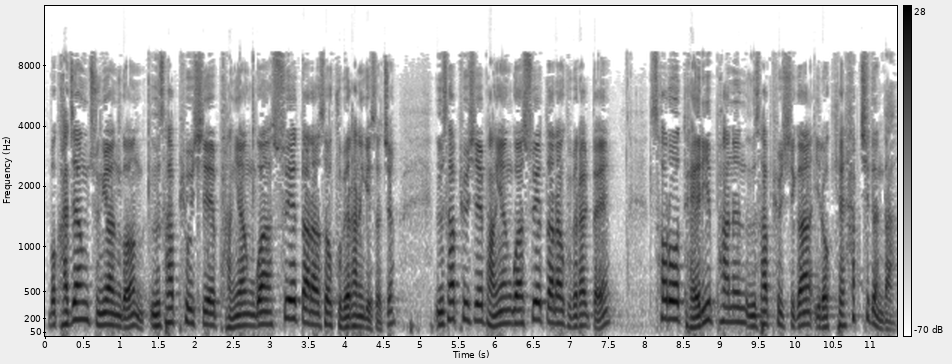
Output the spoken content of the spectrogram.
뭐 가장 중요한 건 의사표시의 방향과 수에 따라서 구별하는 게 있었죠. 의사표시의 방향과 수에 따라 구별할 때 서로 대립하는 의사표시가 이렇게 합치된다.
